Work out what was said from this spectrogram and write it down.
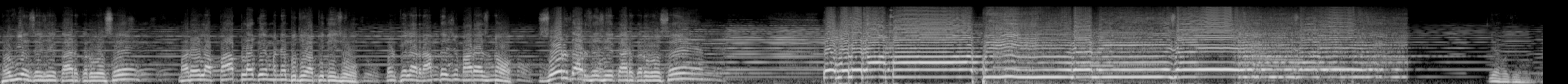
ભવ્ય જય જયકાર કરવો છે, મારો ઓલા પાપ લાગે મને બધું આપી દેજો. પણ પેલા રામદેવજી મહારાજનો જોરદાર જય જયકાર કરવો છે બોલો, રામા પીરની જય જય હો, જય હો.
